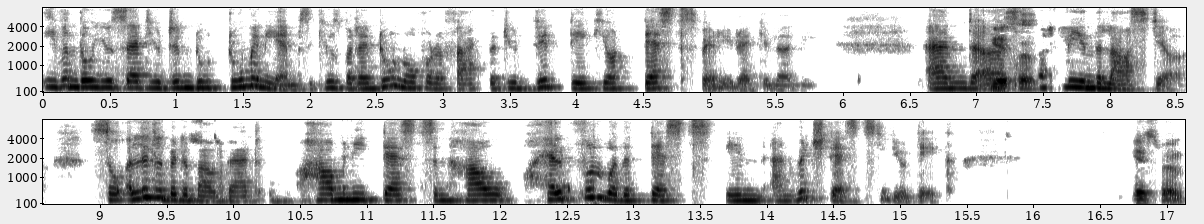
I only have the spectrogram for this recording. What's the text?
Even though you said you didn't do too many MCQs, but I do know for a fact that you did take your tests very regularly and uh, yes, especially in the last year. So a little bit about that. How many tests and how helpful were the tests in and which tests did you take? Yes, ma'am.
